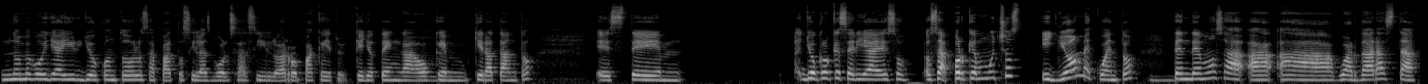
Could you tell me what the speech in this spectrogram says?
no me voy a ir yo con todos los zapatos y las bolsas y la ropa que, que yo tenga o que quiera tanto. Este, yo creo que sería eso. O sea, porque muchos, y yo me cuento, tendemos a, a- a guardar hasta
